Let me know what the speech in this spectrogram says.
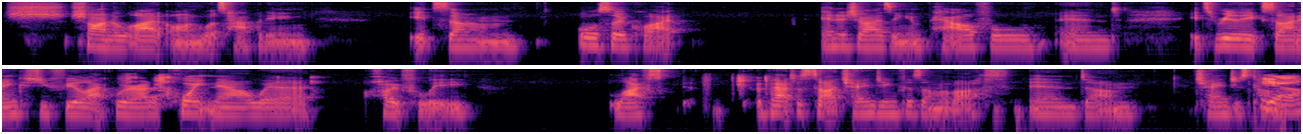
sh- shine a light on what's happening, it's um, also quite energizing and powerful. And it's really exciting because you feel like we're at a point now where hopefully life's about to start changing for some of us and um, change is coming. Yeah.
